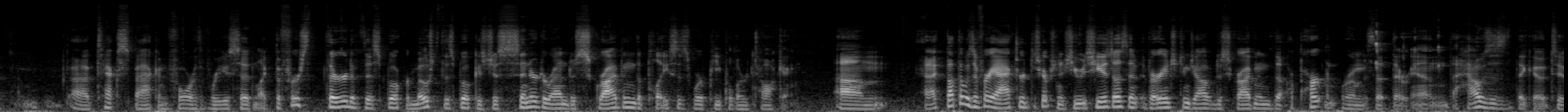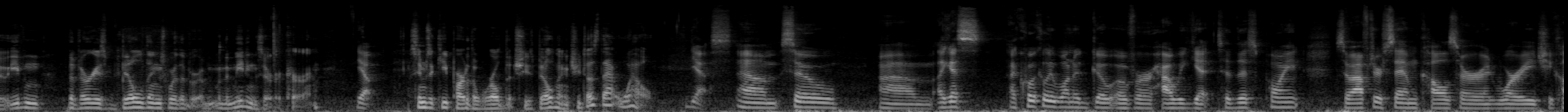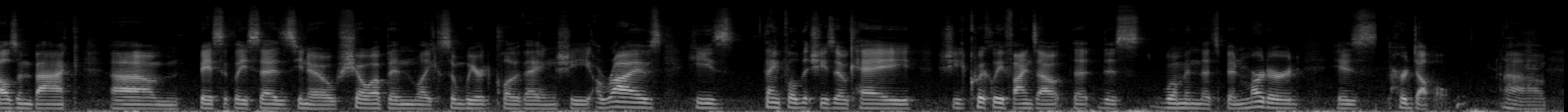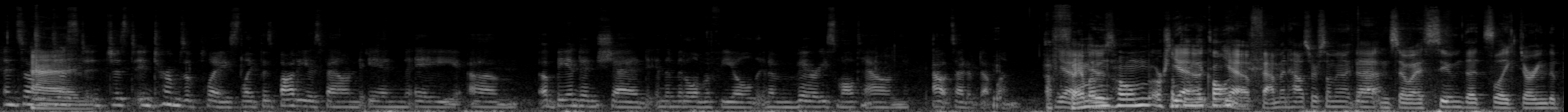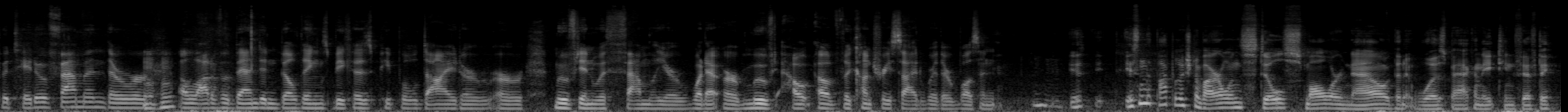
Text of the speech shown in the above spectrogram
uh, texts back and forth where you said, like, the first third of this book, or most of this book, is just centered around describing the places where people are talking. Um, and I thought that was a very accurate description. She, she does a very interesting job of describing the apartment rooms that they're in, the houses that they go to, even the various buildings where the, where the meetings are occurring. Yep. Seems a key part of the world that she's building, and she does that well. Yes. Um, so um, I guess I quickly want to go over how we get to this point. So after Sam calls her and worried, she calls him back. Um, basically says, you know, show up in like some weird clothing. She arrives. He's thankful that she's okay. She quickly finds out that this woman that's been murdered is her double. Um, And so And- just just in terms of place, like this body is found in a um, abandoned shed in the middle of a field in a very small town outside of Dublin. A Yeah, famine was- home or something yeah, they call it. yeah, it? famine house or something like that. Yeah. And so I assume that's like during the potato famine, there were Mhm. a lot of abandoned buildings because people died or, or moved in with family or whatever, or moved out of the countryside where there wasn't. Is, isn't the population of Ireland still smaller now than it was back in 1850?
